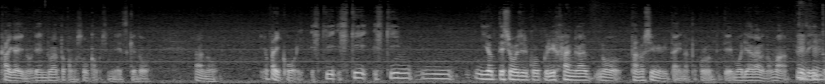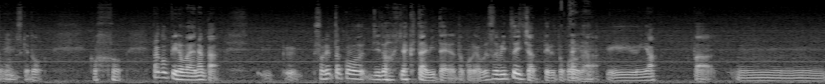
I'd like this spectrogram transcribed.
海外の連ドラとかもそうかもしれないですけどあのやっぱりこう引き引き引きによって生じるこうグリフハンガーの楽しみみたいなところで盛り上がるのはまあ全然いいと思うんですけど、こうタコピーの場合なんかうそれとこう児童虐待みたいなところが結びついちゃってるところが、はいうんやっぱうーん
